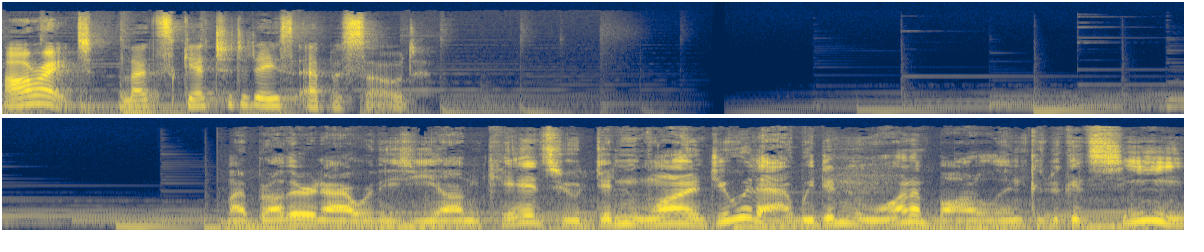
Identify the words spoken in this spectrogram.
All right, let's get to today's episode. My brother and I were these young kids who didn't want to do that. We didn't want to bottle in because we could see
